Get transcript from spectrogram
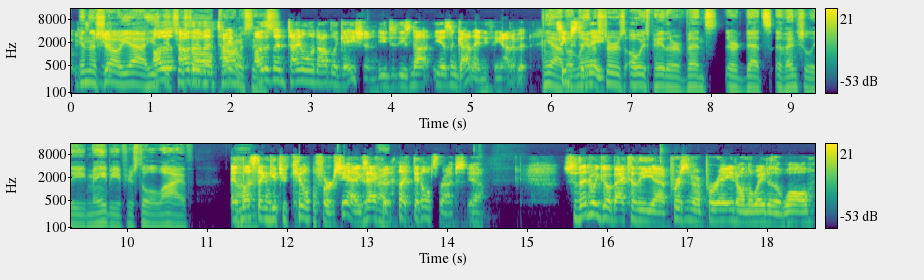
Um, In the show, yeah, he's other, other than title, promises. other than title and obligation, he, he's not. He hasn't gotten anything out of it. Yeah, seems the. Lannisters always pay their events, their debts eventually, maybe if you're still alive. unless they can get you killed first. Yeah, exactly, Right. like the hill tribes. Yeah. So then we go back to the uh, prisoner parade on the way to the wall.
